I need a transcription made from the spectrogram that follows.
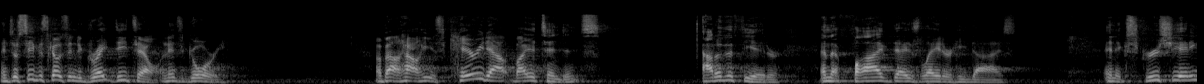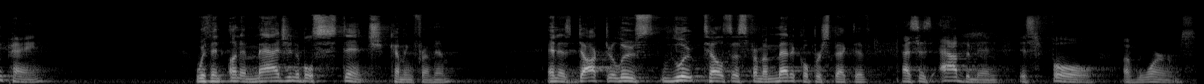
And Josephus goes into great detail, and it's gory, about how he is carried out by attendants out of the theater, and that five days later he dies in excruciating pain with an unimaginable stench coming from him. And as Dr. Luke tells us from a medical perspective, as his abdomen is full of worms.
